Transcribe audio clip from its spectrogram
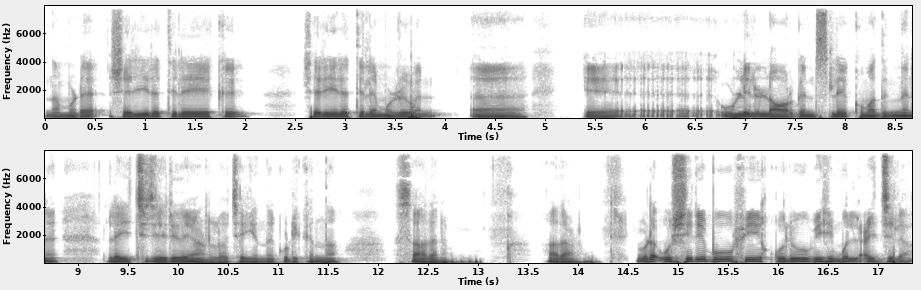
നമ്മുടെ ശരീരത്തിലേക്ക് ശരീരത്തിലെ മുഴുവൻ ഉള്ളിലുള്ള ഓർഗൻസിലേക്കും അതിങ്ങനെ ലയിച്ചു ചേരുകയാണല്ലോ ചെയ്യുന്നത് കുടിക്കുന്ന സാധനം. അതാണ്. ഇവിടെ ഉഷിരിബു ഫി കുലൂബിഹിമുൽ അജ്ല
